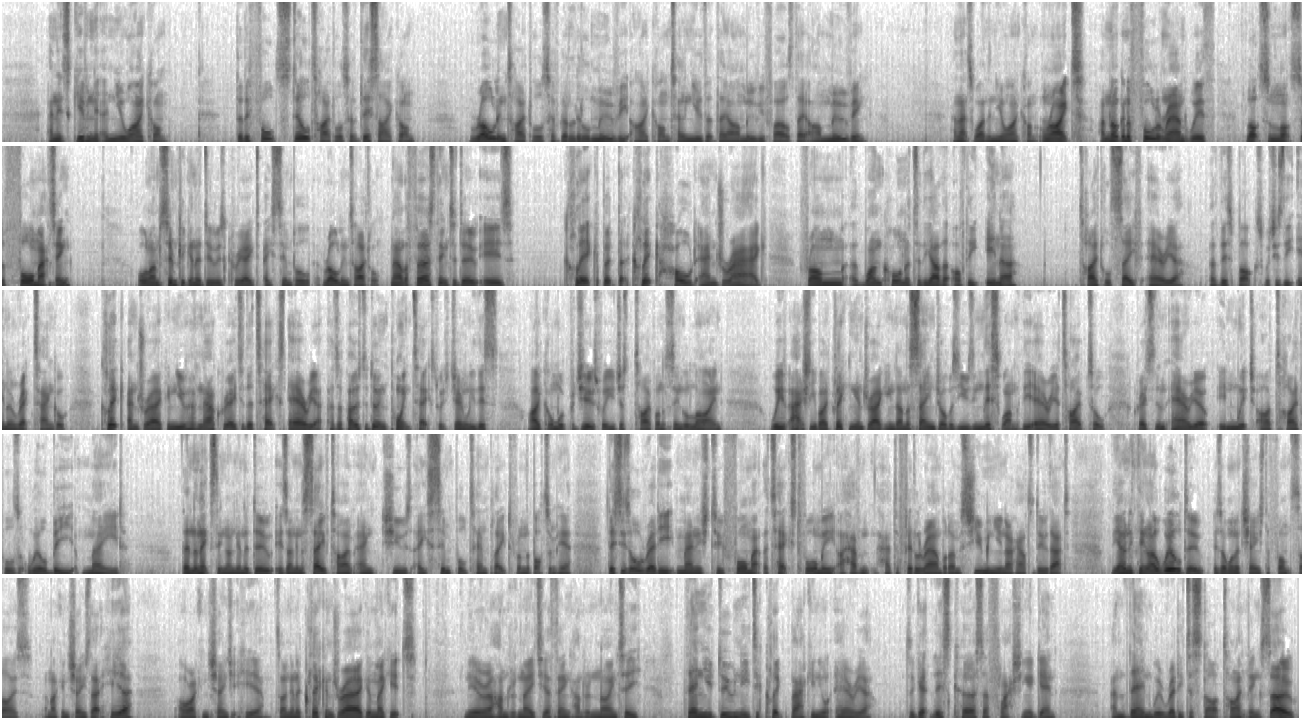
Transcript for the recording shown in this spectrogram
and it's given it a new icon. The default still titles have this icon rolling titles have got a little movie icon telling you that they are movie files, they are moving and that's why the new icon. Right, I'm not going to fool around with lots and lots of formatting all I'm simply going to do is create a simple rolling title. Now the first thing to do is click, but click, hold and drag from uh, one corner to the other of the inner title safe area of this box, which is the inner rectangle. Click and drag and you have now created a text area as opposed to doing point text, which generally this icon would produce where you just type on a single line. We've actually, by clicking and dragging, done the same job as using this one, the area type tool, created an area in which our titles will be made. Then the next thing I'm going to do is I'm going to save time and choose a simple template from the bottom here. This is already managed to format the text for me. I haven't had to fiddle around, but I'm assuming you know how to do that. The only thing I will do is I want to change the font size, and I can change that here, or I can change it here. So I'm going to click and drag and make it near 180, I think, 190. Then you do need to click back in your area to get this cursor flashing again and then we're ready to start typing. So,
